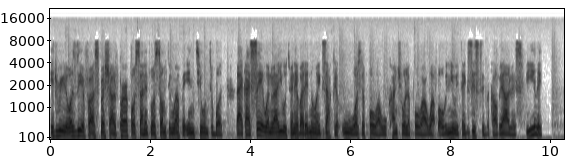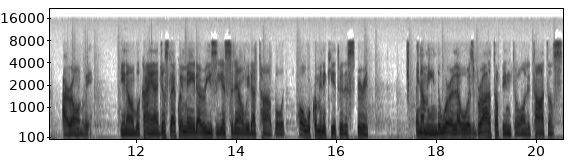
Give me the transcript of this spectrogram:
it really was there for a special purpose and it was something we have to in tune to. But like I say, when we are youth, we never know exactly who was the power, who control the power, what, but we knew it existed because we always feel it around we. You know, but kind of just like we made a reason yesterday and we that talk about how we communicate with the spirit. And I mean, the world I was brought up into only taught us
